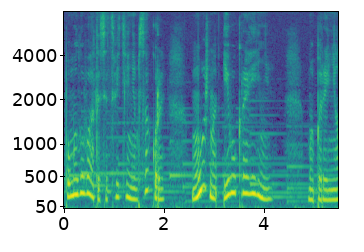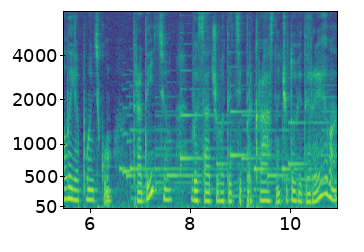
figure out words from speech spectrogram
Помилуватися цвітінням сакури можна і в Україні. Ми перейняли японську традицію висаджувати ці прекрасні чудові дерева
